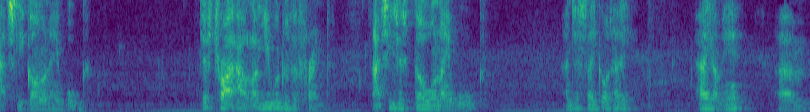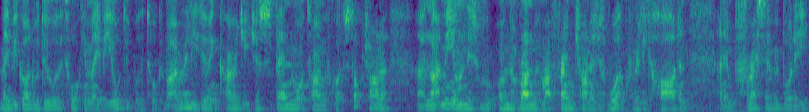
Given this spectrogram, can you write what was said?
actually go on a walk. Just try it out like you would with a friend. Actually, just go on a walk and just say, God, hey, hey, I'm here. Um, maybe God will do all the talking, maybe you'll do all the talking, but I really do encourage you, just spend more time with God. Stop trying to, uh, like me on this on the run with my friend, trying to just work really hard and, and impress everybody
